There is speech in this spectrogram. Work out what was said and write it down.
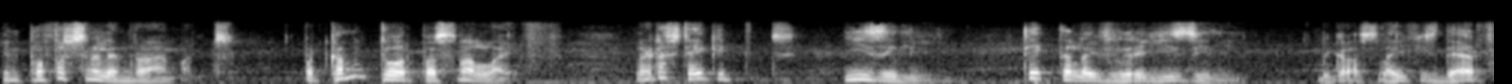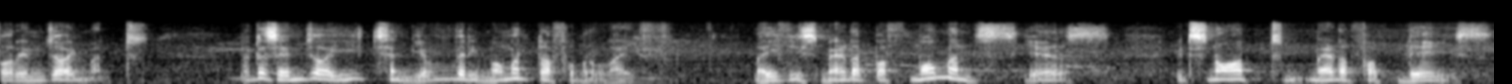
in professional environment. But coming to our personal life let us take it easily. Take the life very easily because life is there for enjoyment. Let us enjoy each and every moment of our life. Life is made up of moments yes. It's not made up of days.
